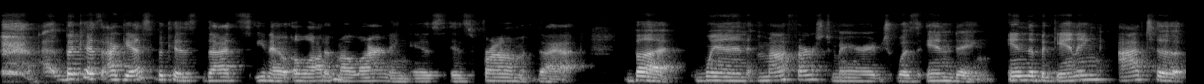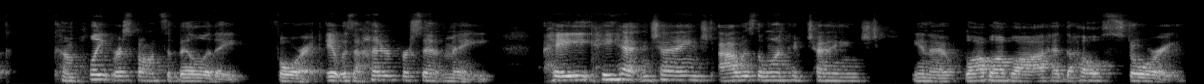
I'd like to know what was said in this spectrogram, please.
because I guess because that's you know a lot of my learning is is from that. But when my first marriage was ending, in the beginning, I took complete responsibility for it. It was 100% me. He he hadn't changed. I was the one who changed, you know, blah blah blah. I had the whole story.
